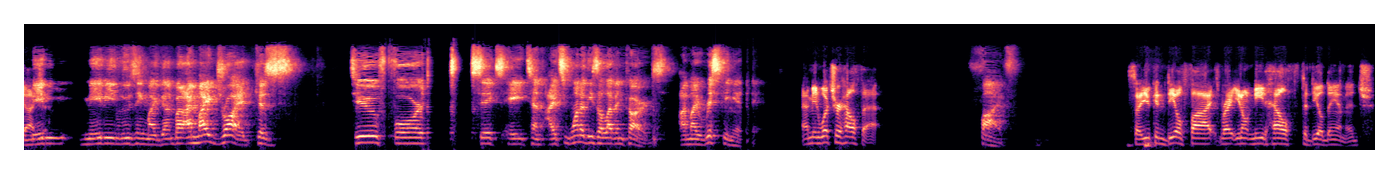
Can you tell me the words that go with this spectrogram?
Gotcha. maybe maybe losing my gun, but I might draw it because two, four, six, eight, ten. It's one of these eleven cards. Am I risking it? I mean, what's your health at? Five. So you can deal five, right? You don't need health to deal damage.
